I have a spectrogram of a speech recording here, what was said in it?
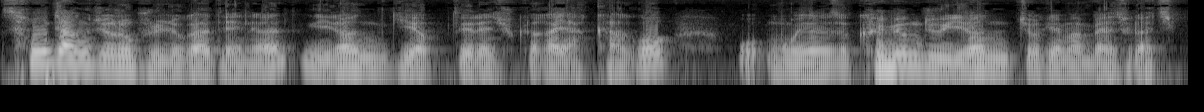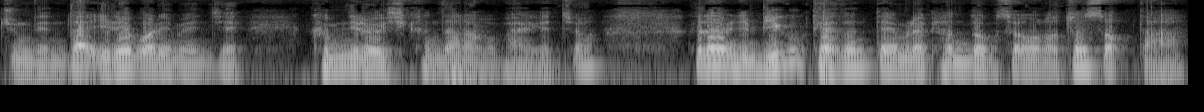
성장주로 분류가 되는 이런 기업들의 주가가 약하고 어, 뭐 예를 들어서 금융주 이런 쪽에만 매수가 집중된다 이래버리면 이제 금리를 의식한다라고 봐야겠죠. 그다음에 이제 미국 대선 때문에 변동성은 어쩔 수 없다.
